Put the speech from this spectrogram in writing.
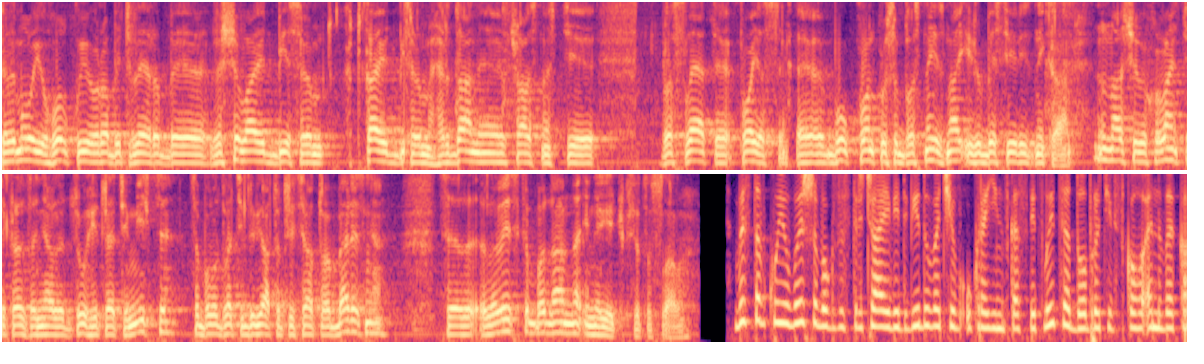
Килимовою голкою роблять вироби, вишивають бісером, ткають бісером гердани, в частності, браслети, пояси. Е, Був конкурс обласний Знай і люби свій рідниками. Ну, наші вихованці якраз зайняли друге, третє місце. Це було 29-30 березня. Це Левицька Богдана і Неїчук Святослава. Виставкою вишивок зустрічає відвідувачів українська світлиця Добротівського НВК.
